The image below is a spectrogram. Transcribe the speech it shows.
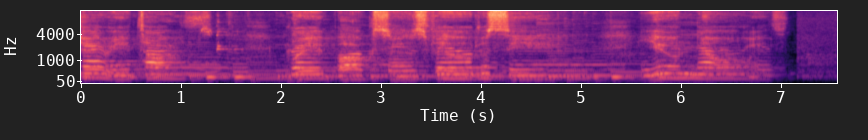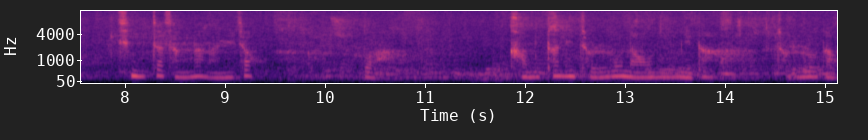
Cherry tarts. Great boxes fill the sea. You know it's. 진짜 장난 아니죠? 와, 감탄이 절로 나옵니다. 절로 나와.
